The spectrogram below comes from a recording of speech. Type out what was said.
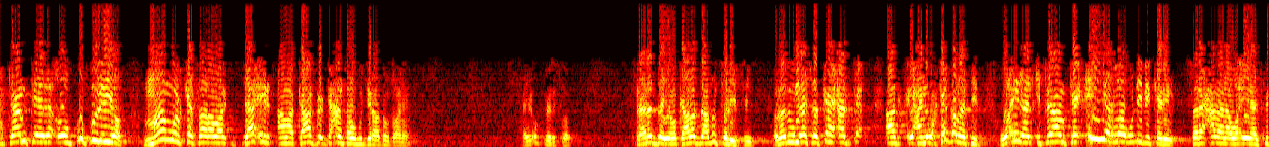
axkaamteeda ou ku fuliyo maamulka saraba jaa'ir ama kaafir gacanta ugu jira hadduu dooneen. Hay u fiirso. Wasaaradda iyo wakaaladda aad u talisid. Od adigu meeshaad ka aad ka aad yani wax ka qabatid waa inaan islaamka in yar loogu dhibi karin. Shareecadana waa inaad si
